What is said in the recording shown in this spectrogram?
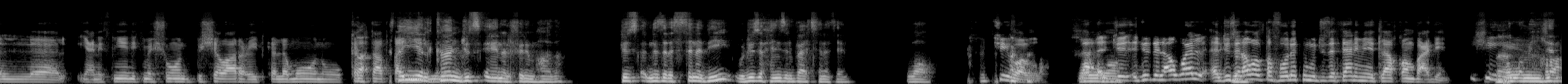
ال- يعني اثنين يتمشون بالشوارع ويتكلمون وكتات تخيل قديم. كان جزئين الفيلم هذا جزء نزل السنة دي وجزء حينزل بعد سنتين wow شي والله لا. الجزء, الأول الجزء نعم. الأول طفولتهم والجزء الثاني من يتلاقون بعدين شيء والله من. جد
